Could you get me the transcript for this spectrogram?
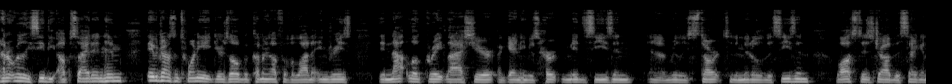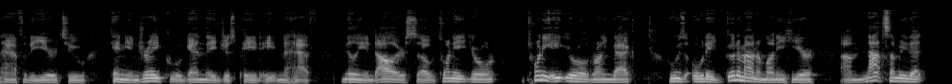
I don't really see the upside in him. David Johnson, 28 years old, but coming off of a lot of injuries, did not look great last year. Again, he was hurt mid-season, uh, really start to the middle of the season. Lost his job the second half of the year to Kenyan Drake, who again they just paid eight and a half million dollars. So 28 year old 28 year old running back who's owed a good amount of money here. Um, not somebody that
